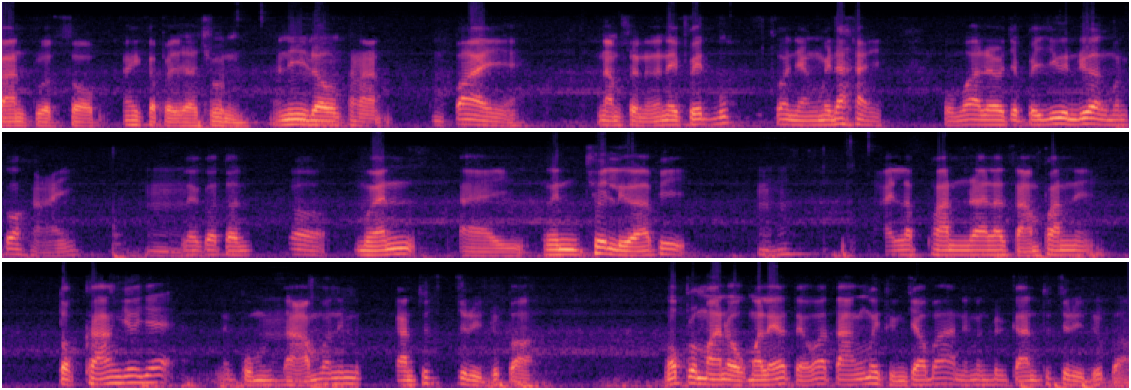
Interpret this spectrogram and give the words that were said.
การตรวจสอบให้กับประชาชน อันนี้เราขนาดป้ายนำเสนอใน Facebook ก็ยังไม่ได้ ผมว่าเราจะไปยื่นเรื่องมันก็หายอืมแล้วก็ตอนก็เหมือนไอ้เงินช่วยเหลือพี่อืมรายละพันรายละสามพันนี่ตกค้างเยอะแยะแล้วผมอืมถามว่านี่มันการทุจริตหรือเปล่างบประมาณออกมาแล้ว แต่ว่าตังค์ไม่ถึงชาวบ้านเนี่ยมันเป็นการทุจริตหรือเปล่า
